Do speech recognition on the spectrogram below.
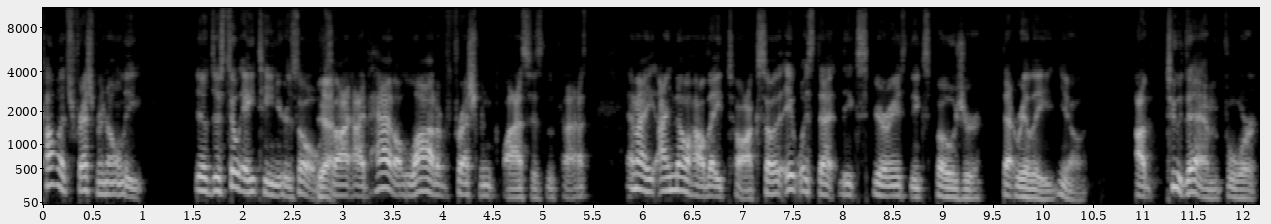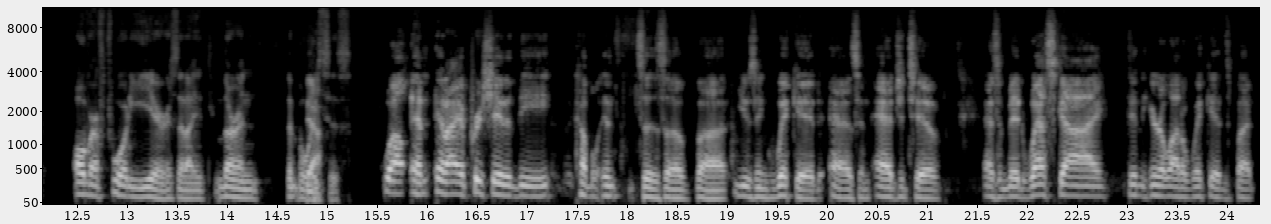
college freshmen only. You know, they're still 18 years old. Yeah. So I, I've had a lot of freshman classes in the past, and I, I know how they talk. So it was that the experience, the exposure that really, you know, uh, to them for over 40 years that I learned the voices. Yeah. Well, and, and I appreciated the couple instances of uh, using wicked as an adjective. As a Midwest guy, didn't hear a lot of wickeds, but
